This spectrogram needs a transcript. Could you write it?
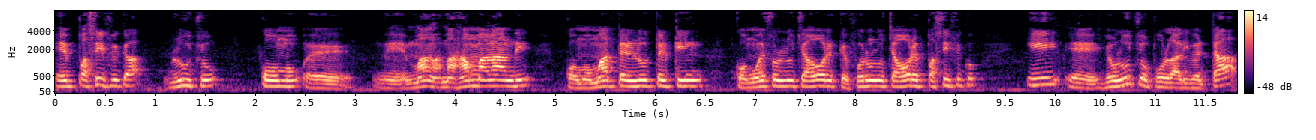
es pacífica, lucho como Mahatma Gandhi, como Martin Luther King, como esos luchadores que fueron luchadores pacíficos y eh, yo lucho por la libertad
